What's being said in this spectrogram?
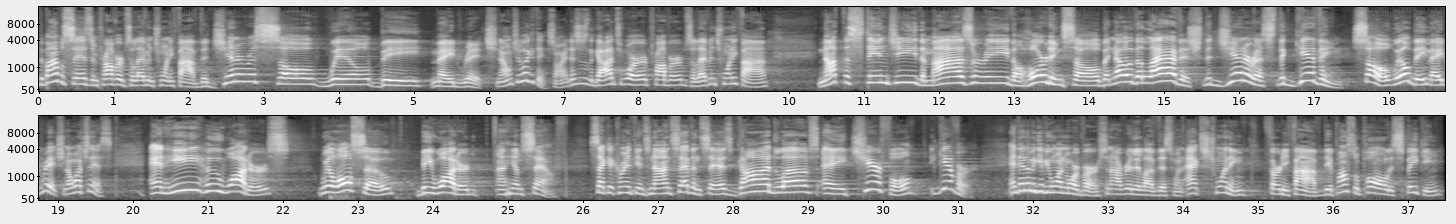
The Bible says in Proverbs 11 25, the generous soul will be made rich. Now, I want you to look at this, all right? This is the God's word, Proverbs 11 25. Not the stingy, the misery, the hoarding soul, but no, the lavish, the generous, the giving soul will be made rich. Now, watch this. And he who waters will also be watered uh, himself. 2 Corinthians 9 7 says, God loves a cheerful giver. And then let me give you one more verse, and I really love this one. Acts 20 35. The Apostle Paul is speaking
